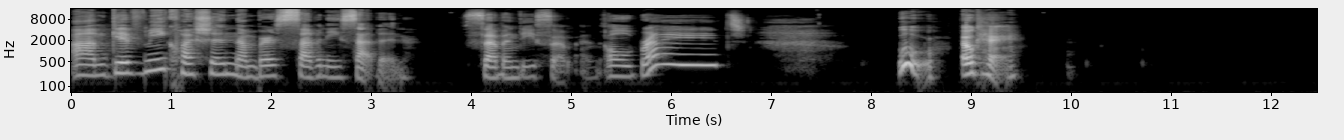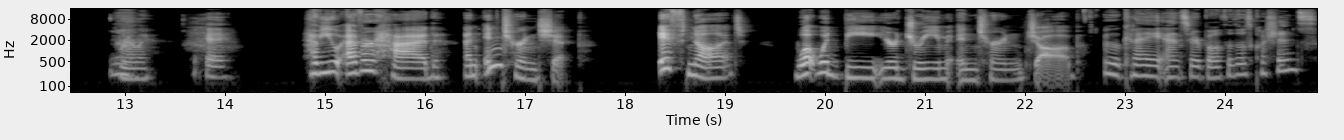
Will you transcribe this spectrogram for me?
Um, give me question number seventy-seven. 77. All right. Ooh, okay. Really? Okay. Have you ever had an internship? If not, what would be your dream intern job? Ooh, can I answer both of those questions?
